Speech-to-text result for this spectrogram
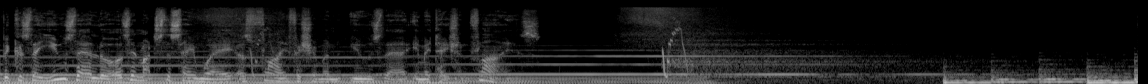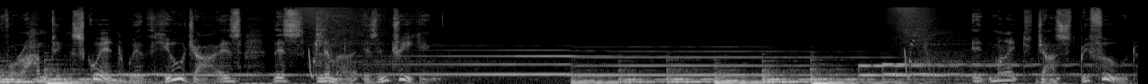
because they use their lures in much the same way as fly fishermen use their imitation flies. For a hunting squid with huge eyes, this glimmer is intriguing. It might just be food.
